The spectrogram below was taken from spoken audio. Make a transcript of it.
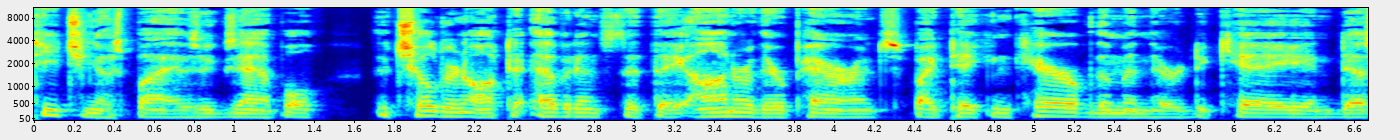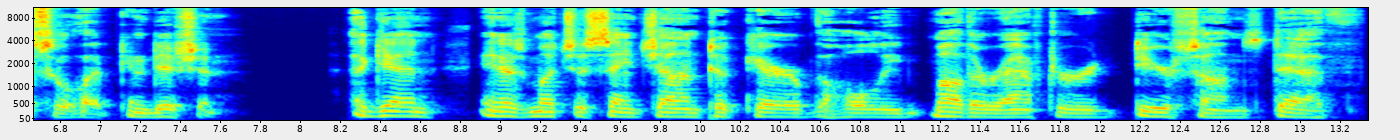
teaching us by his example the children ought to evidence that they honor their parents by taking care of them in their decay and desolate condition. Again, inasmuch as St. John took care of the Holy Mother after her dear son's death,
